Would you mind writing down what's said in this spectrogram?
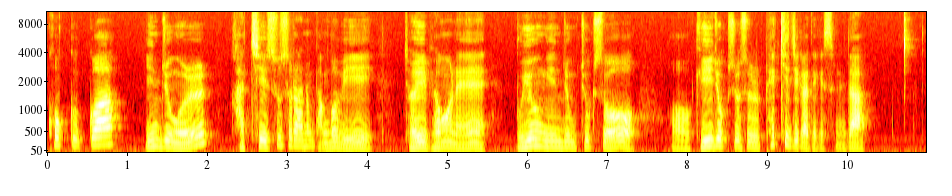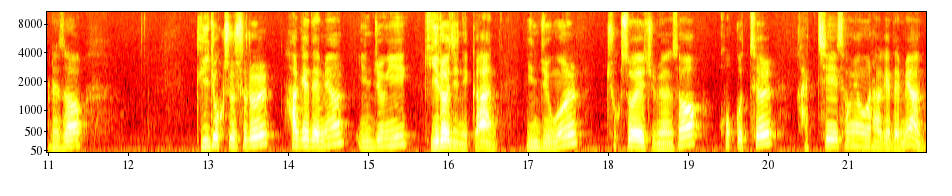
코끝과 인중을 같이 수술하는 방법이 저희 병원의 무용인중 축소 어, 귀족 수술 패키지가 되겠습니다. 그래서 귀족 수술을 하게 되면 인중이 길어지니까 인중을 축소해 주면서 코끝을 같이 성형을 하게 되면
